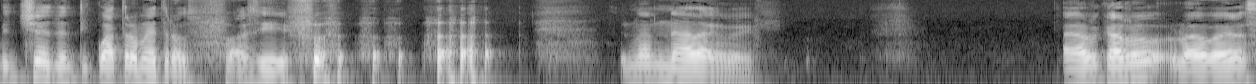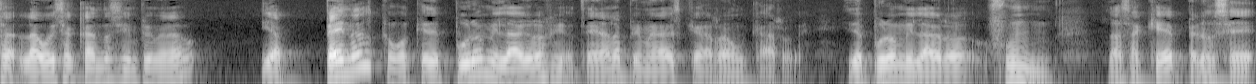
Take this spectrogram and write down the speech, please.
pinches 24 metros, así. Una nada, güey. Agarro el carro, la voy, la voy sacando así en primero. Y apenas, como que de puro milagro, fíjate, era la primera vez que agarraba un carro, güey. Y de puro milagro, ¡fum! La saqué, pero se.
